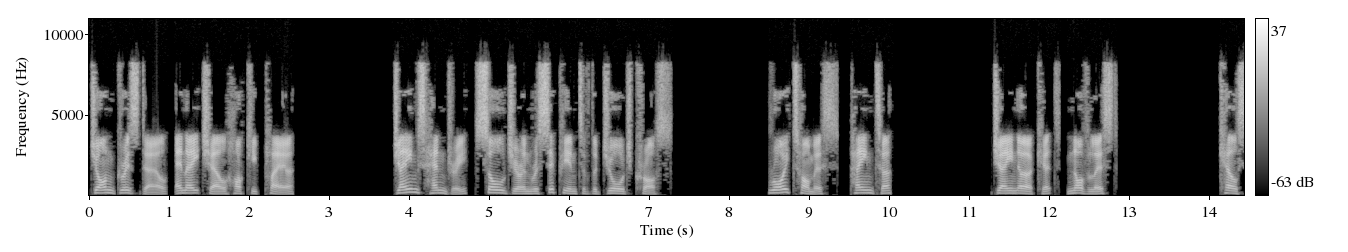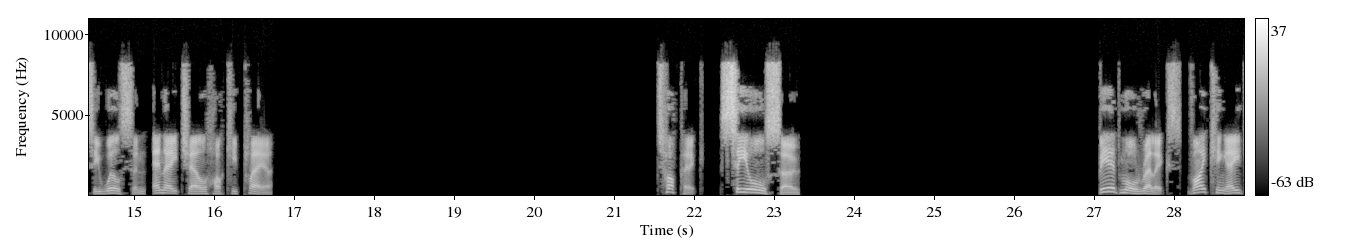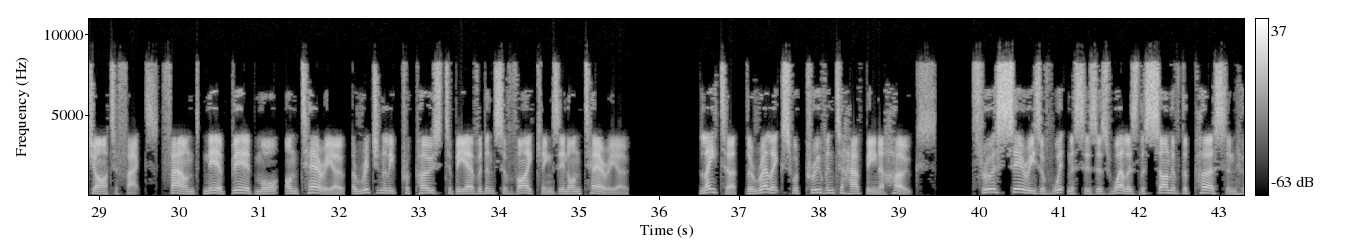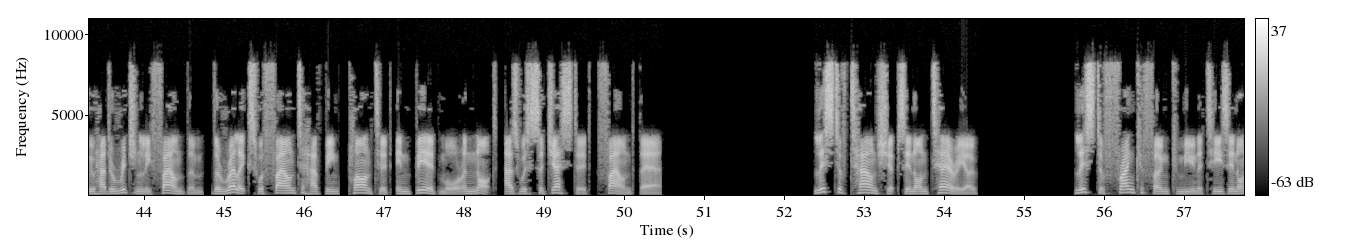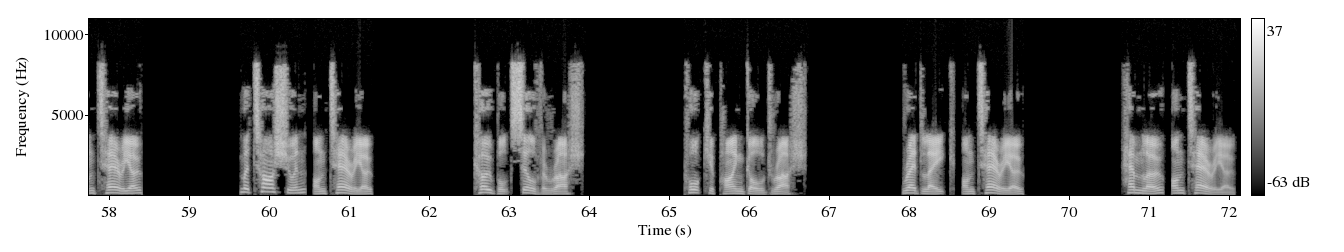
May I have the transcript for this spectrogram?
John Grisdale, NHL hockey player. James Hendry, soldier and recipient of the George Cross. Roy Thomas, painter. Jane Urquhart, novelist. Kelsey Wilson, NHL hockey player. Topic. See also Beardmore relics, Viking Age artifacts found near Beardmore, Ontario, originally proposed to be evidence of Vikings in Ontario. Later, the relics were proven to have been a hoax. Through a series of witnesses as well as the son of the person who had originally found them, the relics were found to have been planted in Beardmore and not, as was suggested, found there. List of townships in Ontario List of francophone communities in Ontario. Matachewan, Ontario. Cobalt Silver Rush. Porcupine Gold Rush. Red Lake, Ontario. Hemlo, Ontario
